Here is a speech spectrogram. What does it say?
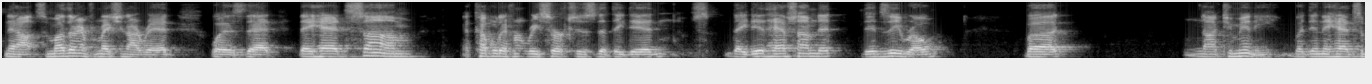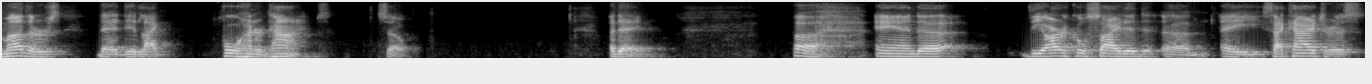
Now, some other information I read was that they had some, a couple different researches that they did. They did have some that did zero, but not too many. But then they had some others that did like 400 times. So a day. Uh, and uh, the article cited um, a psychiatrist,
